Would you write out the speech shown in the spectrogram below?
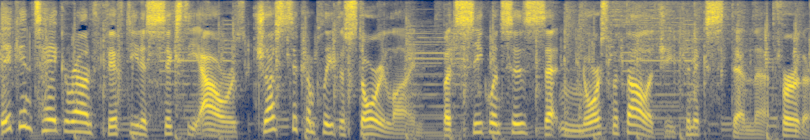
It can take around 50 to 60 hours just to complete the storyline, but sequences set in Norse mythology can extend that further.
